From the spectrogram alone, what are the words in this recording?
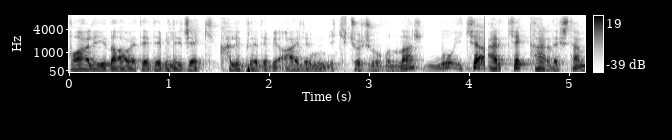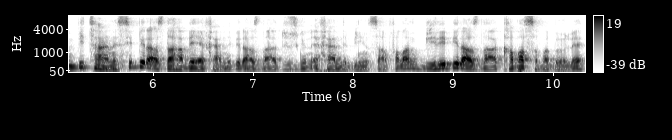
valiyi davet edebilecek kalibrede bir ailenin iki çocuğu bunlar. Bu iki erkek kardeşten bir tanesi biraz daha beyefendi, biraz daha düzgün efendi bir insan falan. Biri biraz daha kaba saba böyle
